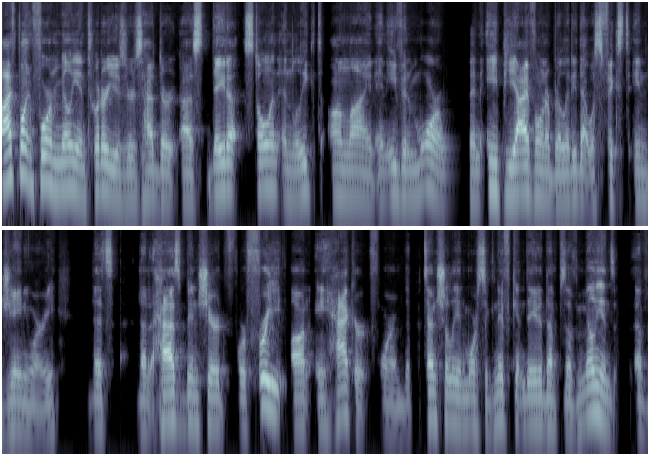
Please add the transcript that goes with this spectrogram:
5.4 million Twitter users had their uh, data stolen and leaked online, and even more an API vulnerability that was fixed in January. That's that has been shared for free on a hacker forum. The potentially and more significant data dumps of millions of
